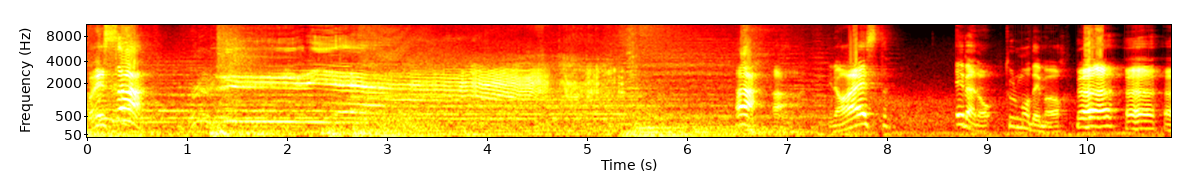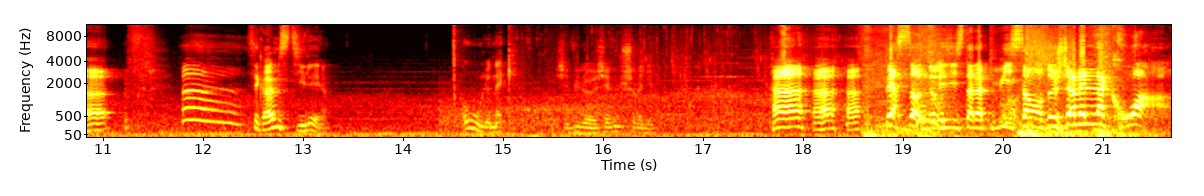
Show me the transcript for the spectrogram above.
Prenez ça! Ah ah. Il en reste? Eh ben non, tout le monde est mort. Ah, C'est quand même stylé. Hein. Ouh, le mec. J'ai vu le, vu le chevalier. Personne ne résiste à la puissance de Javel la Croix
